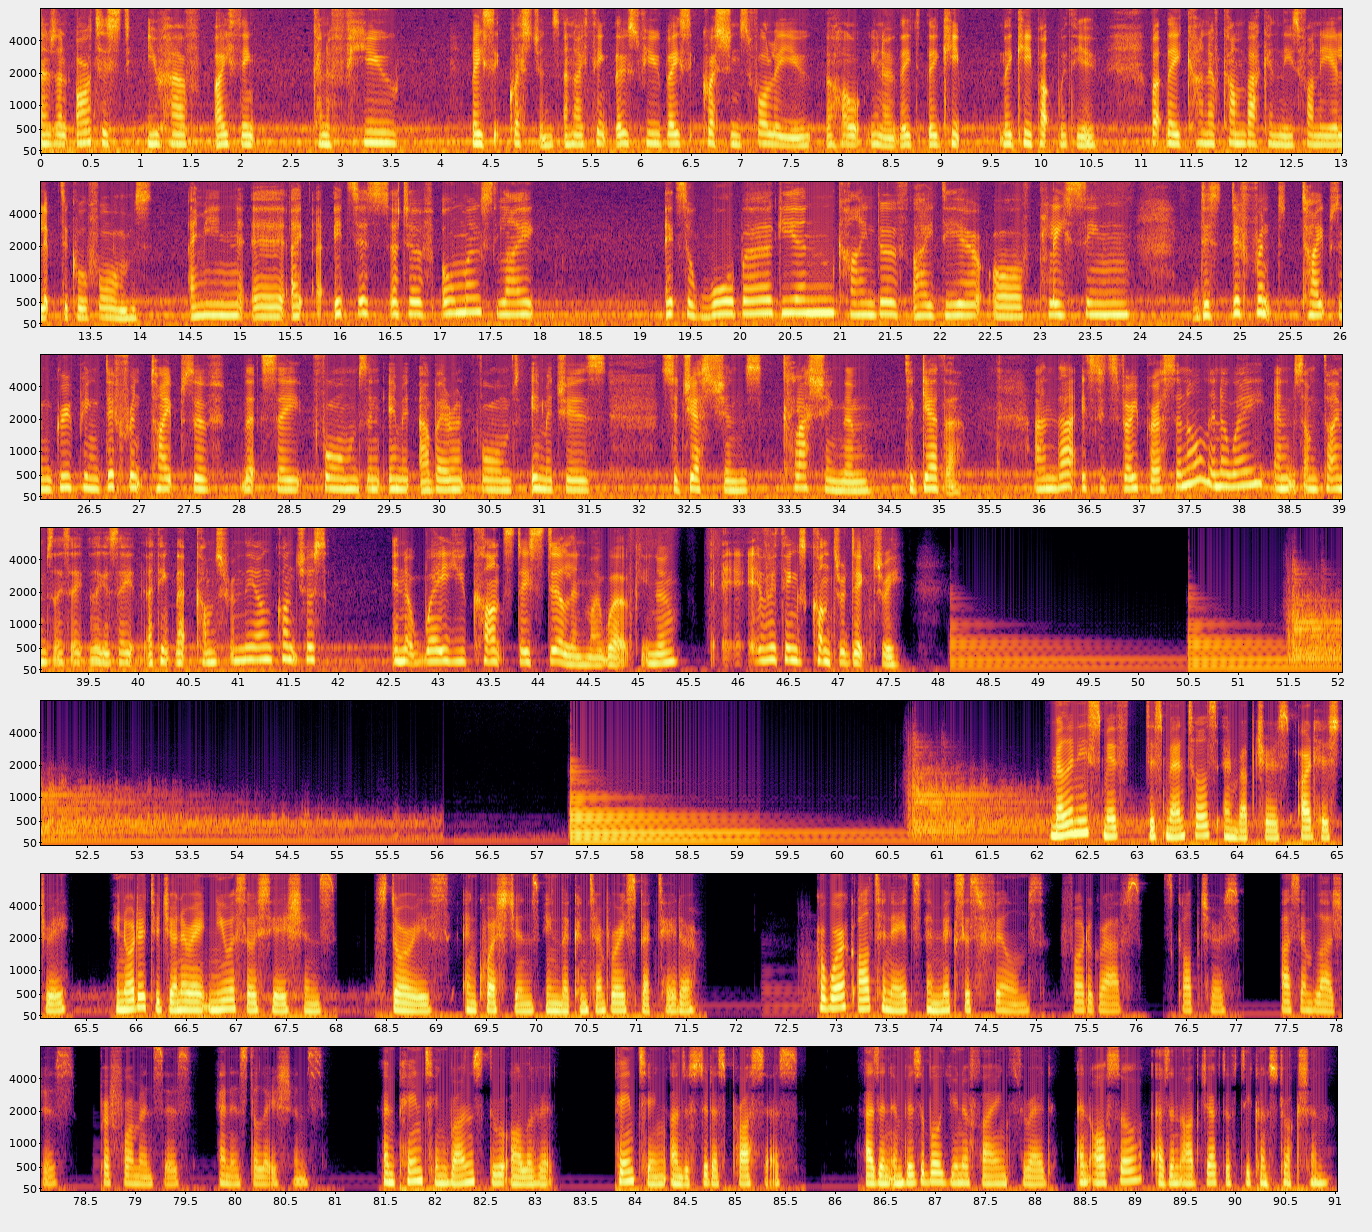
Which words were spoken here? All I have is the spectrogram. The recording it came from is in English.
as an artist, you have, I think, kind of few basic questions, and I think those few basic questions follow you the whole. You know, they they keep they keep up with you, but they kind of come back in these funny elliptical forms. I mean, uh, I, it's a sort of almost like it's a Warburgian kind of idea of placing this different types and grouping different types of, let's say, forms and Im- aberrant forms, images, suggestions, clashing them together. And that it's it's very personal in a way. And sometimes I say, like I say, I think that comes from the unconscious. In a way, you can't stay still in my work. You know, everything's contradictory. Melanie Smith dismantles and ruptures art history in order to generate new associations, stories, and questions in the contemporary spectator. Her work alternates and mixes films, photographs, sculptures, assemblages, performances, and installations. And painting runs through all of it. Painting understood as process, as an invisible unifying thread, and also as an object of deconstruction.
